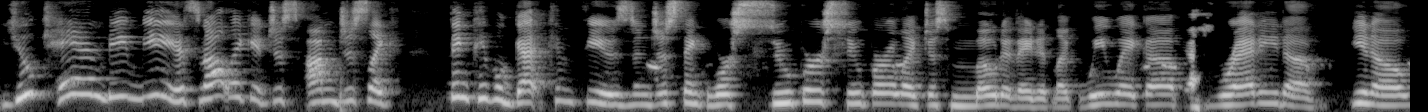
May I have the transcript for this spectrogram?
you can be me. It's not like it just I'm just like think people get confused and just think we're super super like just motivated. Like we wake up ready to you know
